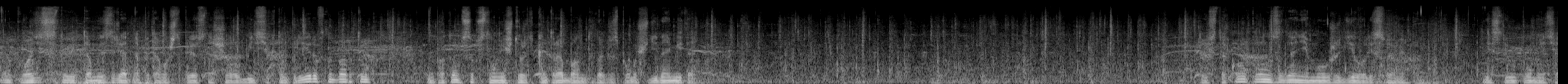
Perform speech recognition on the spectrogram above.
Но повозиться стоит там изрядно, потому что придется сначала убить всех тамплиеров на борту, а потом, собственно, уничтожить контрабанду, также с помощью динамита. То есть такого плана задания мы уже делали с вами, если вы помните.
